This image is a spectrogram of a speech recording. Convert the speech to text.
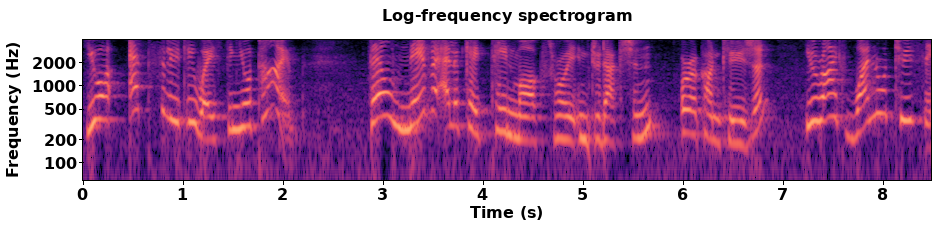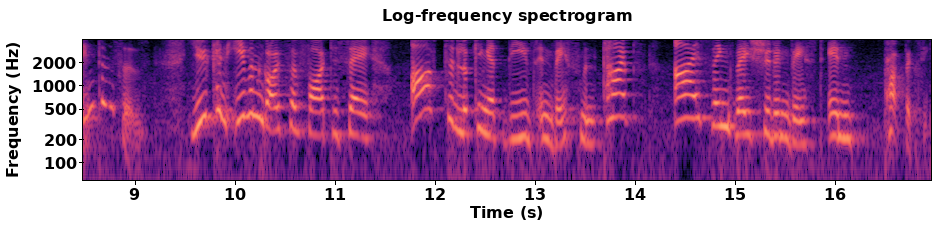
You are absolutely wasting your time. They'll never allocate 10 marks for an introduction or a conclusion you write one or two sentences. You can even go so far to say, after looking at these investment types, I think they should invest in property.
